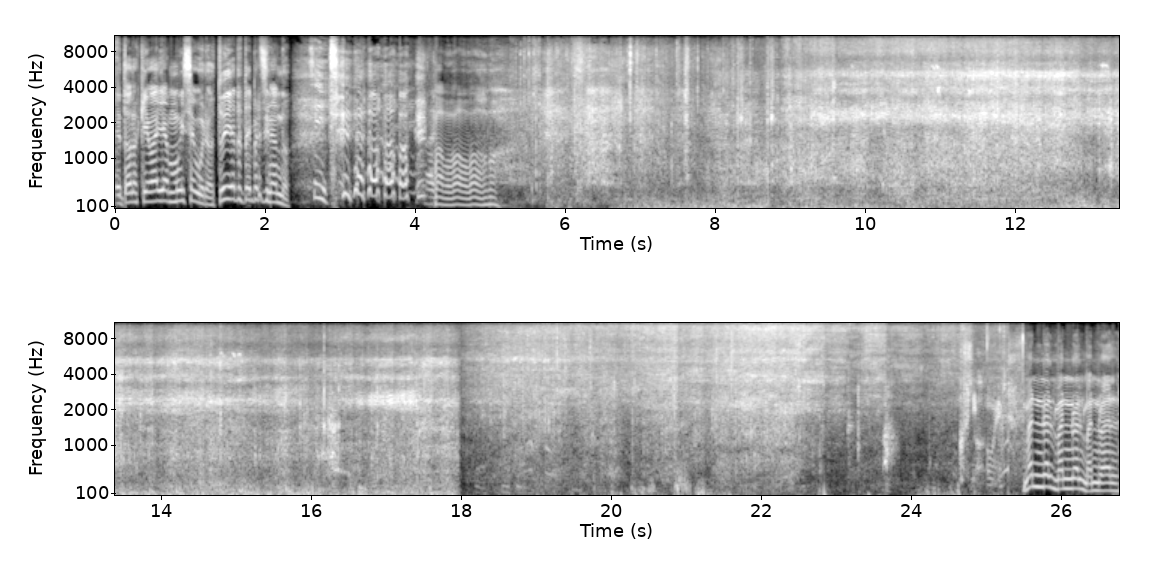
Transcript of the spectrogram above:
De todos los que vayan muy seguros. Tú ya te estás persinando. Sí. Vamos, vamos, vamos, vamos. Manual, manual, manual.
